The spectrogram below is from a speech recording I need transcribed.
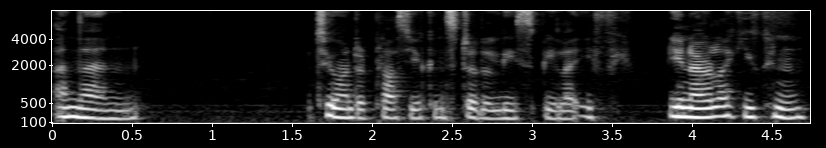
and then two hundred plus, you can still at least be like if you know like you can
